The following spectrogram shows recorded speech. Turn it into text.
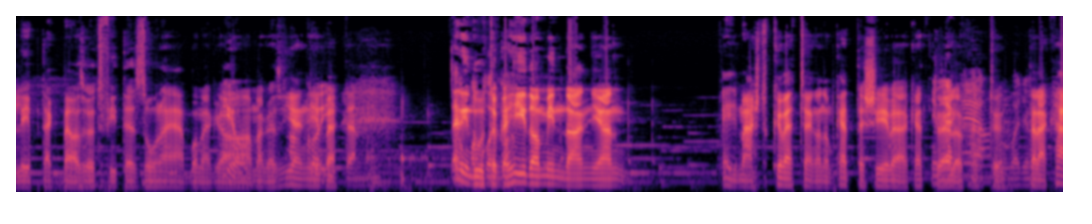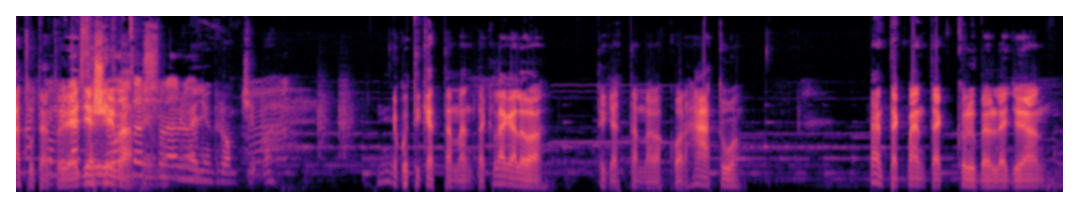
léptek be az öt fites zónájába, meg, a, meg az ilyenjébe. Elindultak a hídon mindannyian egymást követően, gondolom kettesével, kettő leg- kettő telek hátul, tehát Akkor hogy egyesével. elő. megyünk romcsiba. Akkor ti ketten mentek legelől, ti ketten meg akkor hátul. Mentek, mentek, körülbelül egy olyan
